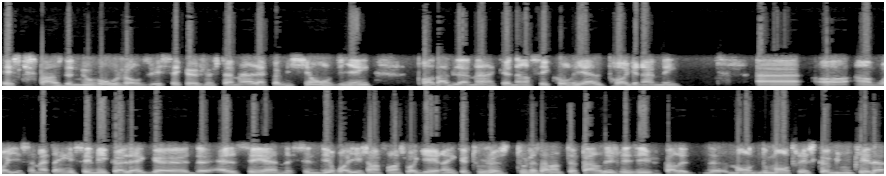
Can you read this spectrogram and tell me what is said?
et ce qui se passe de nouveau aujourd'hui, c'est que justement la commission vient probablement que dans ses courriels programmés euh, a envoyé ce matin, et c'est mes collègues euh, de LCN, Sylvie Royer, Jean-François Guérin, que tout juste, tout juste avant de te parler, je les ai vus parler, de, nous montrer ce communiqué-là,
